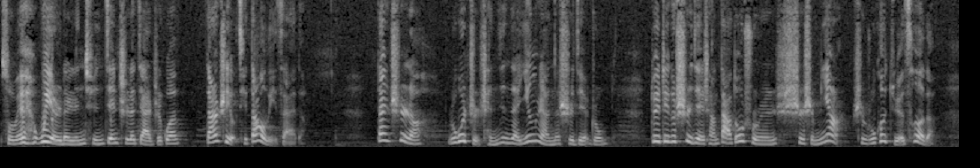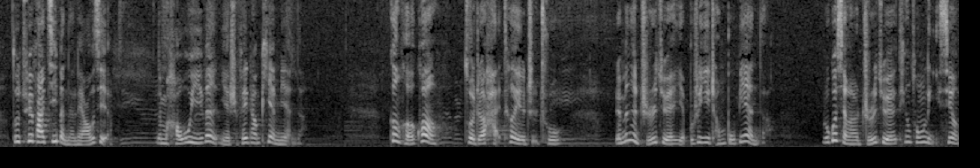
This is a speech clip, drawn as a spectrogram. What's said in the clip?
所谓 weird 的人群坚持的价值观，当然是有其道理在的。但是呢，如果只沉浸在应然的世界中，对这个世界上大多数人是什么样、是如何决策的，都缺乏基本的了解，那么毫无疑问也是非常片面的。更何况，作者海特也指出，人们的直觉也不是一成不变的。如果想要直觉听从理性，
